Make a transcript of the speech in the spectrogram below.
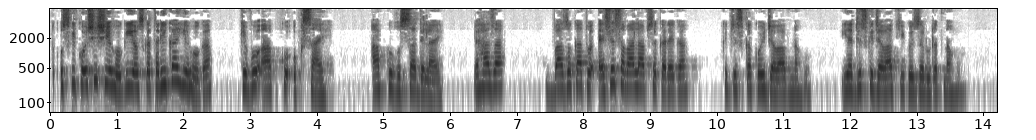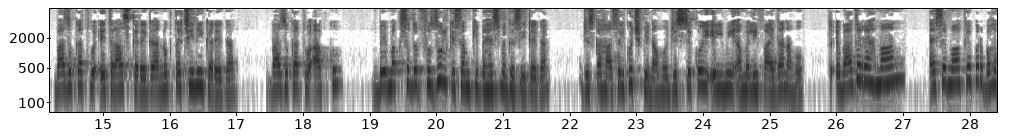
تو اس کی کوشش یہ ہوگی یا اس کا طریقہ یہ ہوگا کہ وہ آپ کو اکسائے، آپ کو غصہ دلائے۔ لہذا بعض اوقات وہ ایسے سوال آپ سے کرے گا کہ جس کا کوئی جواب نہ ہو یا جس کے جواب کی کوئی ضرورت نہ ہو۔ بعض اوقات وہ اعتراض کرے گا نکتہ چینی کرے گا۔ بعض اوقات وہ آپ کو بے مقصد اور فضول قسم کی بحث میں گھسیٹے گا، جس کا حاصل کچھ بھی نہ ہو، جس سے کوئی علمی عملی فائدہ نہ ہو۔ تو عباد الرحمان ایسے موقع پر بہت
